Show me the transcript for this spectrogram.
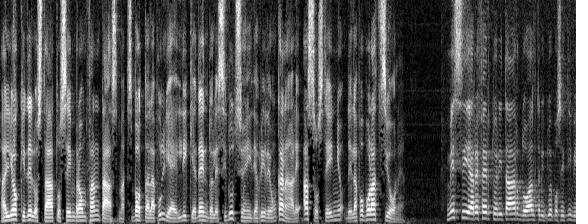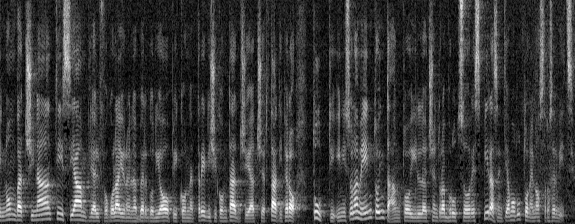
Agli occhi dello Stato sembra un fantasma fantasma, sbotta la Puglielli chiedendo alle istituzioni di aprire un canale a sostegno della popolazione. Messi a referto in ritardo altri due positivi non vaccinati, si amplia il focolaio nell'albergo di Opi con 13 contagi accertati, però tutti in isolamento, intanto il centro Abruzzo respira, sentiamo tutto nel nostro servizio.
